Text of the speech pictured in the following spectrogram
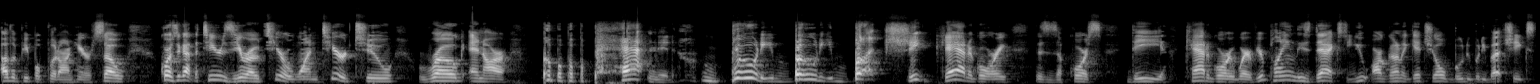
other people put on here. So, of course, we got the tier 0, tier 1, tier 2, rogue, and our patented booty booty butt cheek category. This is, of course, the category where if you're playing these decks, you are going to get your booty booty butt cheeks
